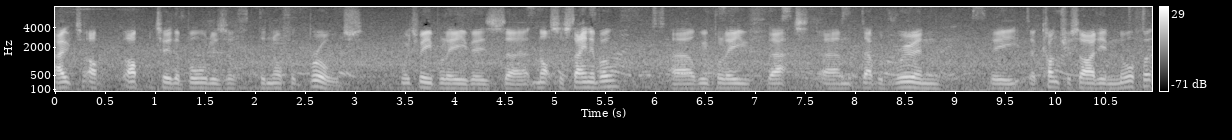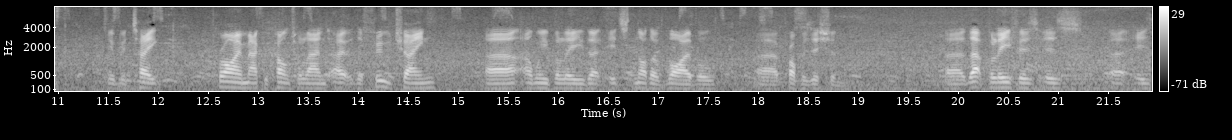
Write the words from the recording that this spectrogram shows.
out up, up to the borders of the Norfolk Broads, which we believe is uh, not sustainable. Uh, we believe that um, that would ruin the, the countryside in Norfolk. It would take prime agricultural land out of the food chain, uh, and we believe that it's not a viable uh, proposition. Uh, that belief is, is, uh, is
